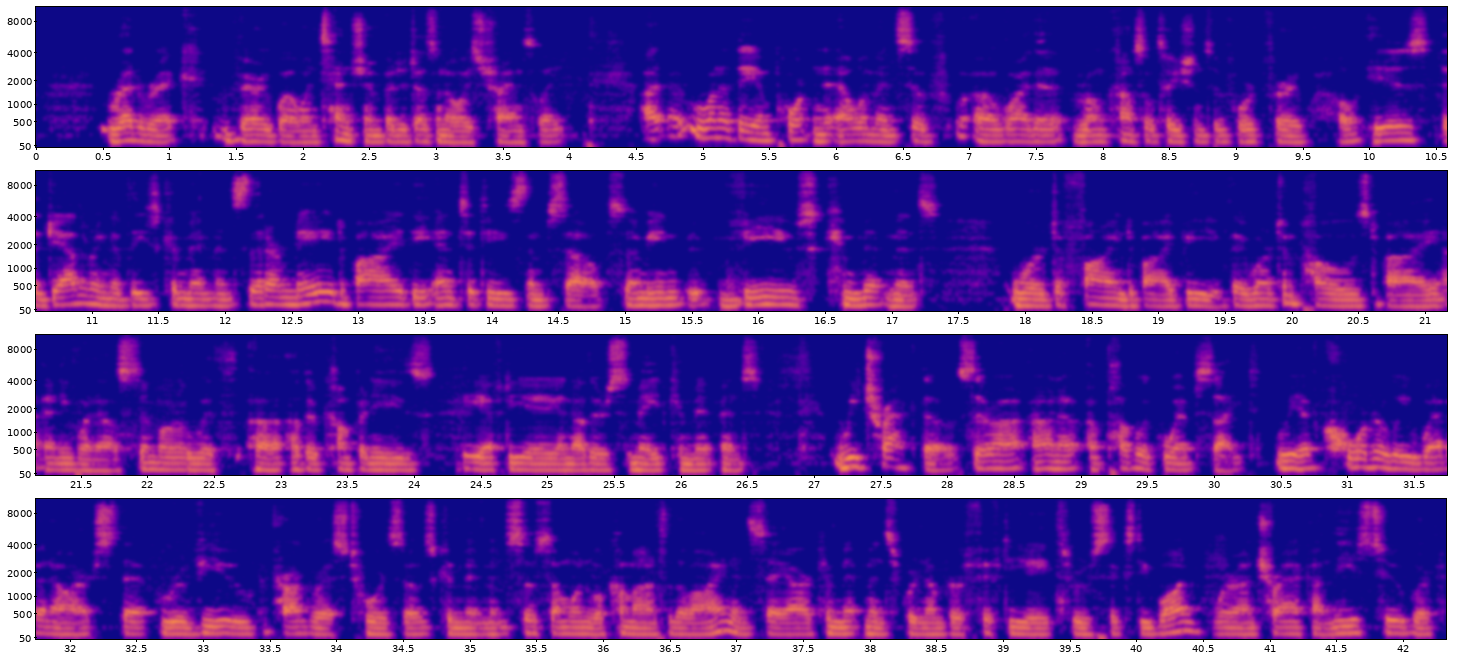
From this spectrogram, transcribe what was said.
rhetoric, very well intentioned, but it doesn't always translate. I, one of the important elements of uh, why the Rome consultations have worked very well is the gathering of these commitments that are made by the entities themselves. I mean, ViiV's commitments were defined by ViVE. They weren't imposed by anyone else. Similar with uh, other companies, the FDA and others made commitments. We track those. They're on a, a, public website. We have quarterly webinars that review progress towards those commitments. So someone will come onto the line and say, Our commitments were number 58 through 61. We're on track on these two. Where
